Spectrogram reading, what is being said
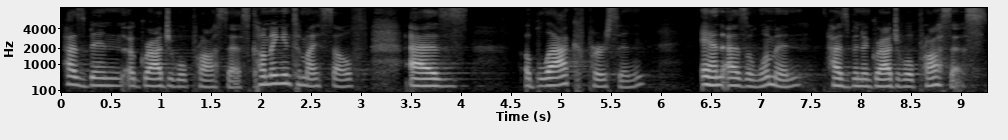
has been a gradual process. Coming into myself as a black person and as a woman has been a gradual process.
